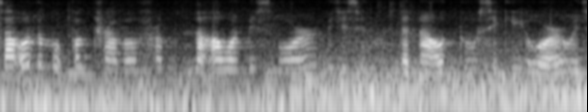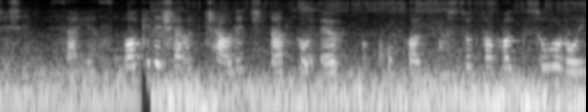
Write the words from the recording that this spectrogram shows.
is saon na mo pag-travel from Naawan Mismor, which is in Mindanao, to Siquijor, which is in Visayas. Mao kini siya ang challenge nato if kung mag gusto ta magsuroy,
